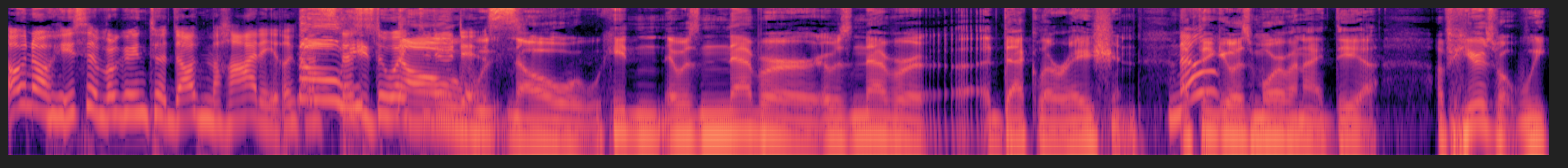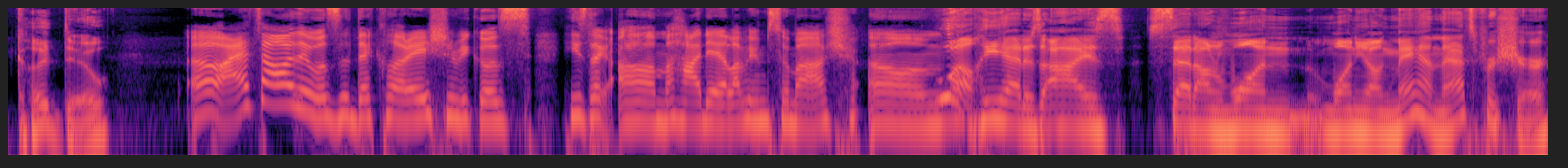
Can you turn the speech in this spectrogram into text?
Oh no, he said we're going to adopt Mahadi. Like No, that's, that's he, the way no, to do this. no, he didn't. It was never. It was never a declaration. No? I think it was more of an idea of here's what we could do. Oh, I thought it was a declaration because he's like, oh, Mahadi, I love him so much. Um, Well, he had his eyes set on one one young man, that's for sure.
